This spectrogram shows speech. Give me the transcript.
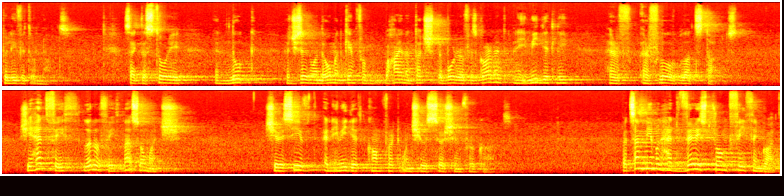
believe it or not. It's like the story in Luke, and she said when the woman came from behind and touched the border of his garment, and immediately her, her flow of blood stopped. She had faith, little faith, not so much. She received an immediate comfort when she was searching for God. But some people had very strong faith in God,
